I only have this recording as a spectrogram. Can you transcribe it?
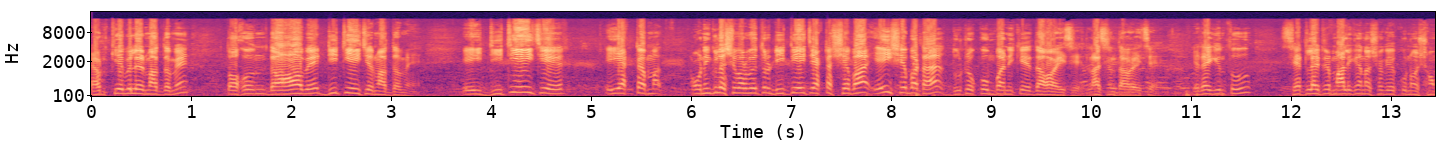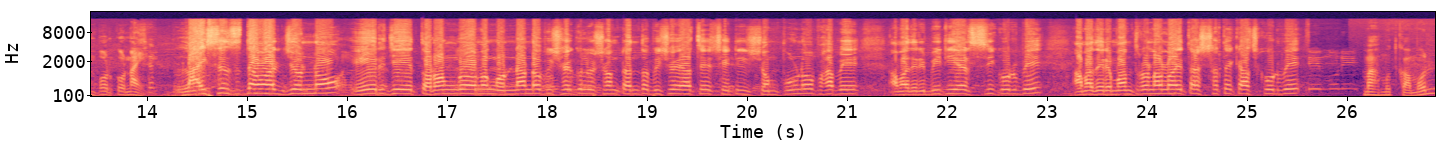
এখন কেবলের মাধ্যমে তখন দেওয়া হবে ডিটিএইচ এর মাধ্যমে। এই ডিটিএইচের এই একটা মা- অনেকগুলো সেবার ভিতরে ডিটিএইচ একটা সেবা এই সেবাটা দুটো কোম্পানিকে দেওয়া হয়েছে লাইসেন্স দেওয়া হয়েছে। এটা কিন্তু স্যাটেলাইটের মালিকানার সঙ্গে কোনো সম্পর্ক নাই। লাইসেন্স দেওয়ার জন্য এর যে তরঙ্গ এবং অন্যান্য বিষয়গুলো সংক্রান্ত বিষয় আছে সেটি সম্পূর্ণভাবে আমাদের বিটিআরসি করবে আমাদের মন্ত্রণালয় তার সাথে কাজ করবে। Mahmud Kamal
